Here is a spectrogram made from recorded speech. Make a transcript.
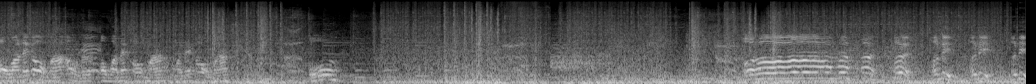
ออกมาได้ก็ออกมาเอาเลยออกมาได้ก็ออกมาออกมาได้ก็ออกมา โอ้เฮ้ยเฮ้ยเอาดิเอาดิเอาดิ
